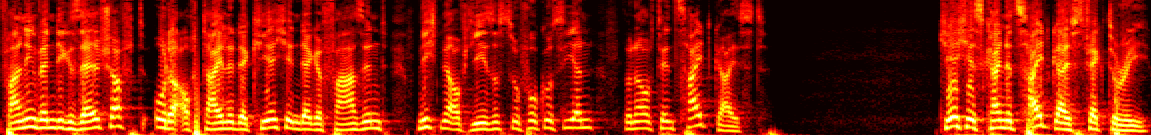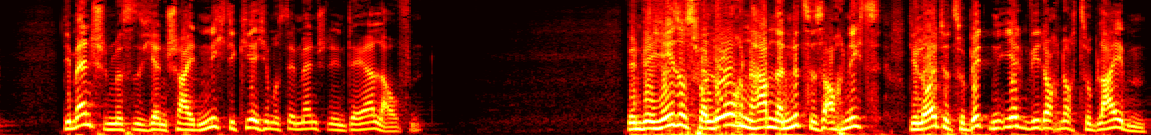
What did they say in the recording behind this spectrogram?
Vor allen Dingen, wenn die Gesellschaft oder auch Teile der Kirche in der Gefahr sind, nicht mehr auf Jesus zu fokussieren, sondern auf den Zeitgeist. Kirche ist keine Zeitgeist-Factory. Die Menschen müssen sich entscheiden, nicht die Kirche muss den Menschen hinterherlaufen. Wenn wir Jesus verloren haben, dann nützt es auch nichts, die Leute zu bitten, irgendwie doch noch zu bleiben.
